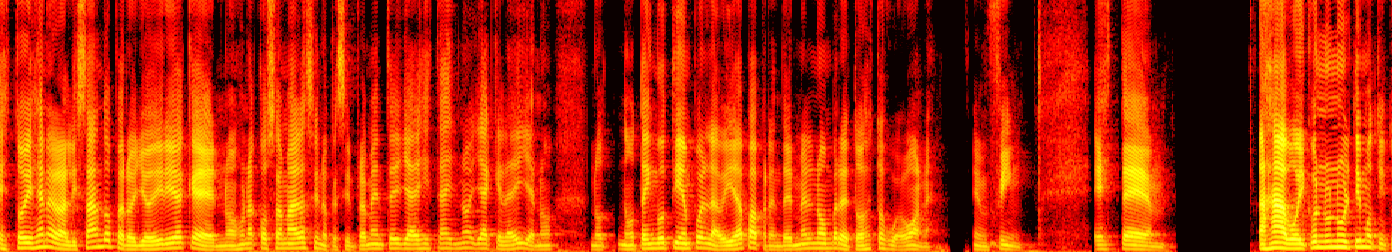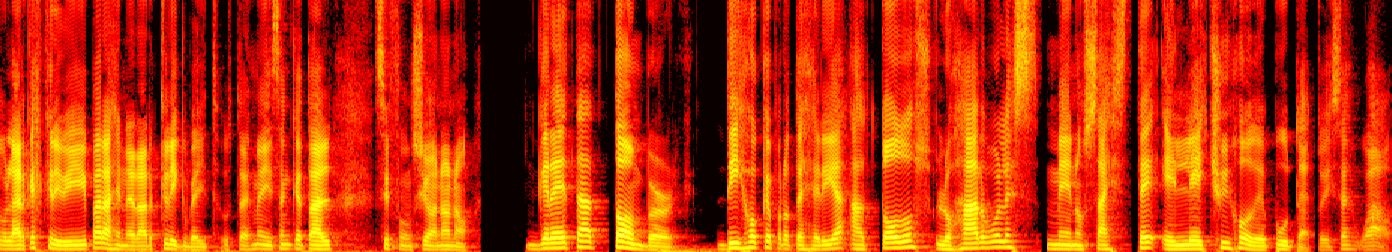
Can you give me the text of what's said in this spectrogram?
estoy generalizando, pero yo diría que no es una cosa mala, sino que simplemente ya dijiste, ay, no, ya que la ella, no, no, no tengo tiempo en la vida para aprenderme el nombre de todos estos huevones. En fin. Este. Ajá, voy con un último titular que escribí para generar clickbait. Ustedes me dicen qué tal, si funciona o no. Greta Thunberg dijo que protegería a todos los árboles menos a este helecho hijo de puta. Tú dices, wow,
